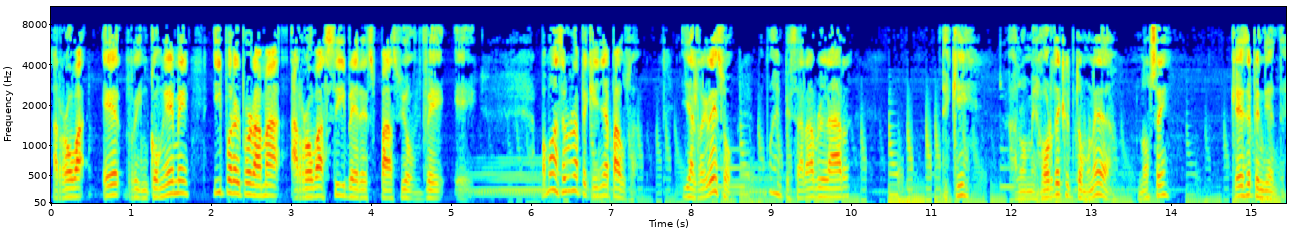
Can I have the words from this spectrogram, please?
arroba e y por el programa arroba ciberespacio VE. Vamos a hacer una pequeña pausa y al regreso vamos a empezar a hablar de qué? A lo mejor de criptomoneda, no sé. Quédese pendiente.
